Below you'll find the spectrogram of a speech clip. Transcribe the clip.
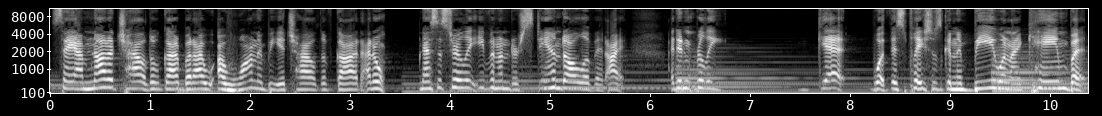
say, I'm not a child of God, but I, I want to be a child of God. I don't necessarily even understand all of it. I, I didn't really get what this place was going to be when I came, but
